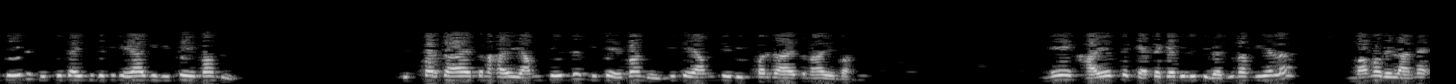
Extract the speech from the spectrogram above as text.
තේද සිත්චෛතසික ටික එයාගේ හිතේ බඳු ස්පර්ශ ආයතන හය යම් තේද සිත එබඳු සිත යම් තේද ස්පර්ශ ආයතන හය එබඳු මේ කයට කැට කැඩිලිති වැදුනා කියලා මම වෙලා නැහැ.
